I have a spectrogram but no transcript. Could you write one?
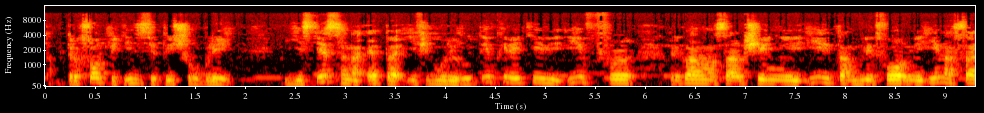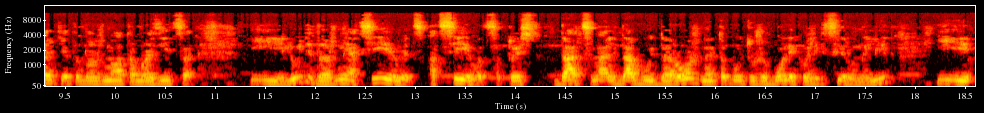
там, 350 тысяч рублей. Естественно, это и фигурирует и в креативе, и в рекламном сообщении, и там в лид-форме, и на сайте это должно отобразиться. И люди должны отсеиваться, отсеиваться. То есть, да, цена лида будет дороже, но это будет уже более квалифицированный лид, и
